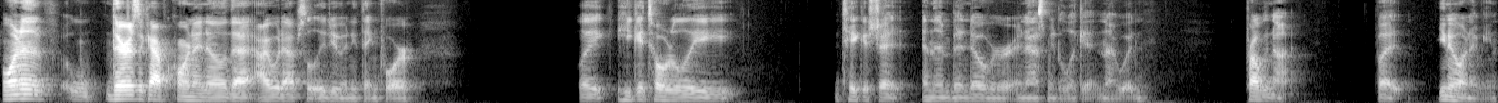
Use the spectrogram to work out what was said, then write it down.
one of there is a Capricorn I know that I would absolutely do anything for. Like he could totally take a shit and then bend over and ask me to lick it, and I would. Probably not, but You know what I mean.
